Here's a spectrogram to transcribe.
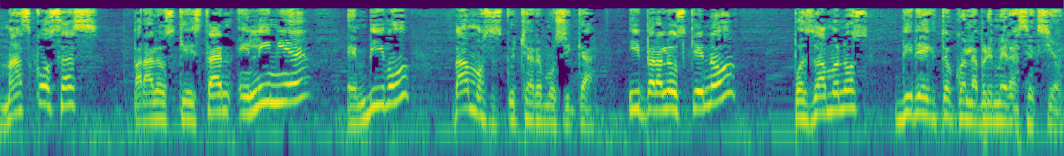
más cosas. Para los que están en línea, en vivo, vamos a escuchar música. Y para los que no, pues vámonos directo con la primera sección.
